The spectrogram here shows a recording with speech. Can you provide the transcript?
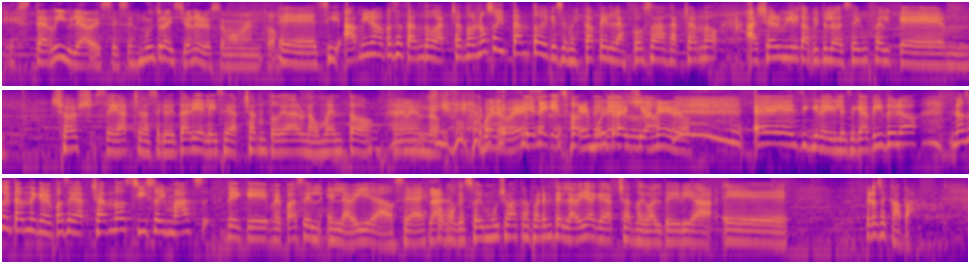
es terrible a veces, es muy traicionero ese momento. Eh, sí, a mí no me pasa tanto garchando. No soy tanto de que se me escapen las cosas garchando. Ayer vi el capítulo de Seinfeld que mm, George se garcha a la secretaria y le dice garchando te voy a dar un aumento. Tremendo. Bueno, que es muy traicionero. Es increíble ese capítulo. No soy tan de que me pase garchando, sí soy más de que me pase en, en la vida. O sea, es Claro. como que soy mucho más transparente en la vida que garchando, igual te diría. Eh, pero se escapa.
